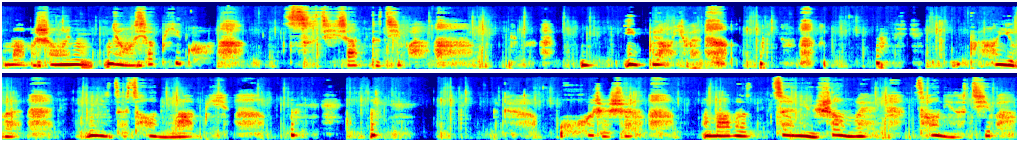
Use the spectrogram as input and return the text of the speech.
妈妈稍微扭一下屁股，刺激一下你的鸡巴。你不要以为，我以为你在操你妈逼，或者是妈妈在女上位操你的鸡巴，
